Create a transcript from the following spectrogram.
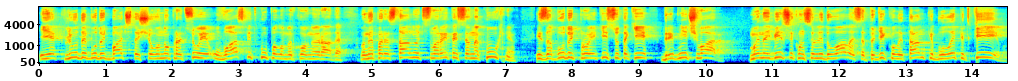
І як люди будуть бачити, що воно працює у вас під куполом Верховної Ради, вони перестануть сваритися на кухнях і забудуть про якісь такі дрібні чвари. Ми найбільше консолідувалися тоді, коли танки були під Києвом.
